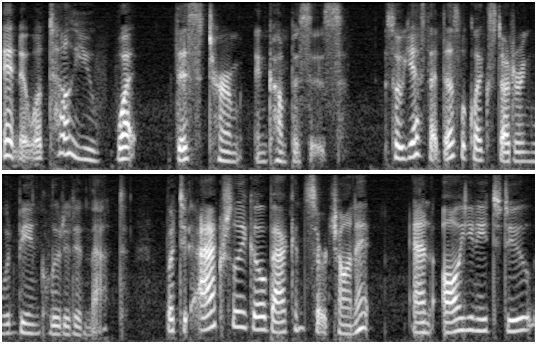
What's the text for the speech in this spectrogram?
and it will tell you what this term encompasses. So yes, that does look like stuttering would be included in that. But to actually go back and search on it, and all you need to do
